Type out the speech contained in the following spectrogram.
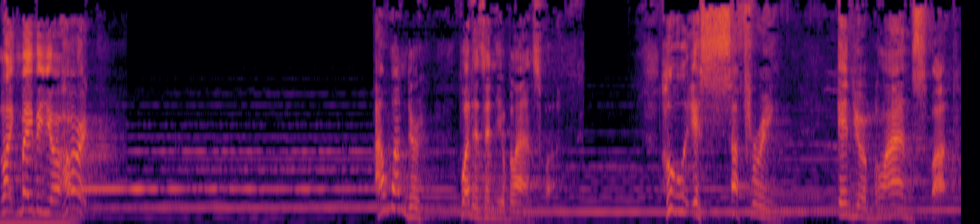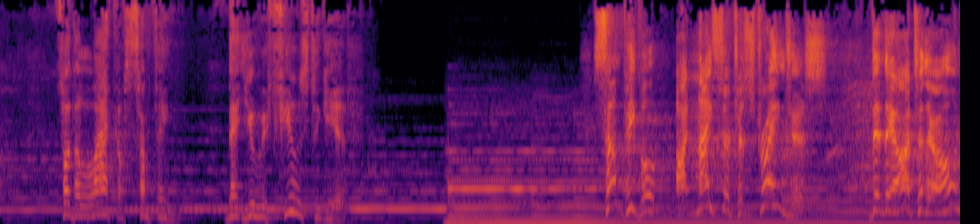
Like maybe your heart. I wonder what is in your blind spot. Who is suffering in your blind spot for the lack of something that you refuse to give? Some people are nicer to strangers than they are to their own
